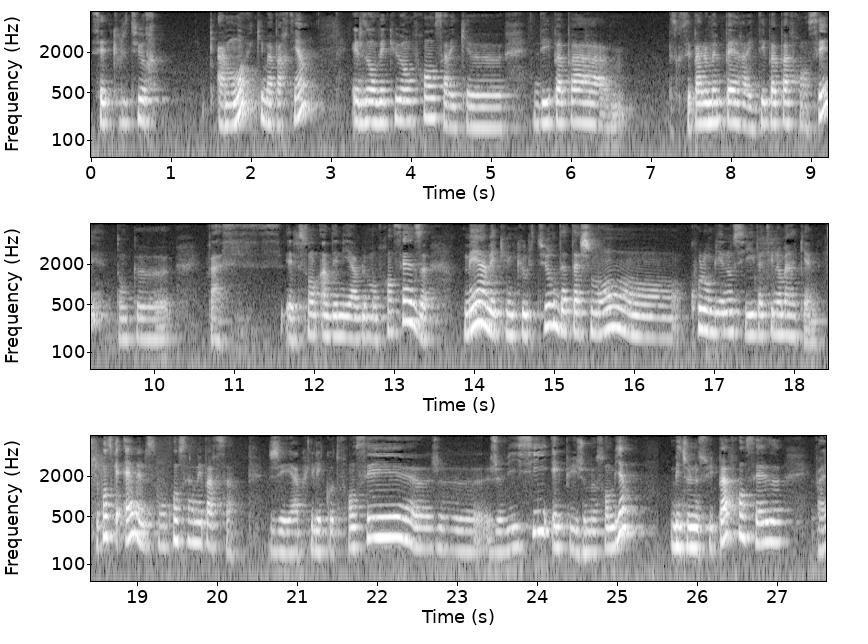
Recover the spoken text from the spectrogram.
cette culture à moi, qui m'appartient. Elles ont vécu en France avec euh, des papas, parce que c'est pas le même père, avec des papas français, donc elles sont indéniablement françaises mais avec une culture d'attachement colombienne aussi, latino-américaine. Je pense qu'elles, elles sont concernées par ça. J'ai appris les codes français, euh, je, je, vis ici et puis je me sens bien. Mais je ne suis pas française. Enfin,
